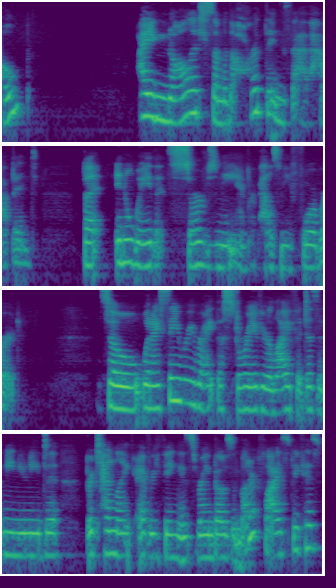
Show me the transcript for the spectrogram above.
hope. I acknowledge some of the hard things that have happened, but in a way that serves me and propels me forward. So, when I say rewrite the story of your life, it doesn't mean you need to pretend like everything is rainbows and butterflies because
